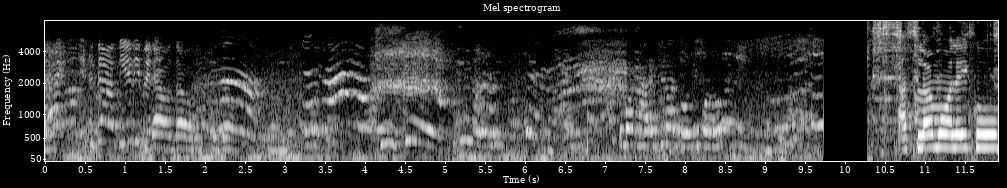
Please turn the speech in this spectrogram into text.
আর একটু দাও দিয়ে দিবে। দাও দাও একটু দাও। আসসালামু আলাইকুম।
